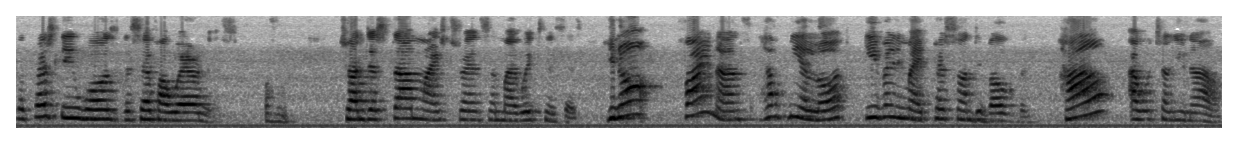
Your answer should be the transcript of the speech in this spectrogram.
the first thing was the self-awareness of, to understand my strengths and my weaknesses you know Finance helped me a lot, even in my personal development. How? I will tell you now.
